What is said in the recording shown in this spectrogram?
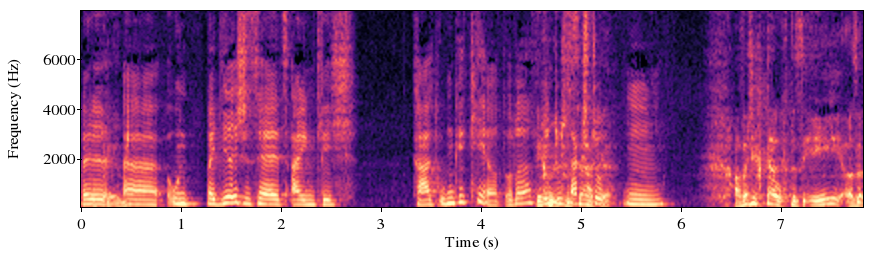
Weil, äh, und bei dir ist es ja jetzt eigentlich gerade umgekehrt, oder? Ich Wenn du sagst, sagen. du, Aber weißt, ich denke, dass eh, also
